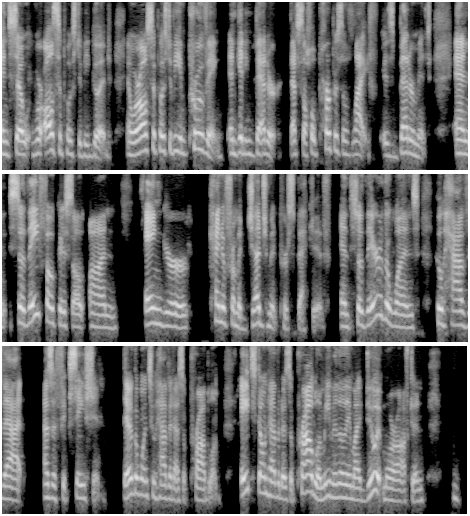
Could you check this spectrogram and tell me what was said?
And so we're all supposed to be good and we're all supposed to be improving and getting better. That's the whole purpose of life is betterment. And so they focus on anger kind of from a judgment perspective. And so they're the ones who have that as a fixation. They're the ones who have it as a problem. Eights don't have it as a problem, even though they might do it more often.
